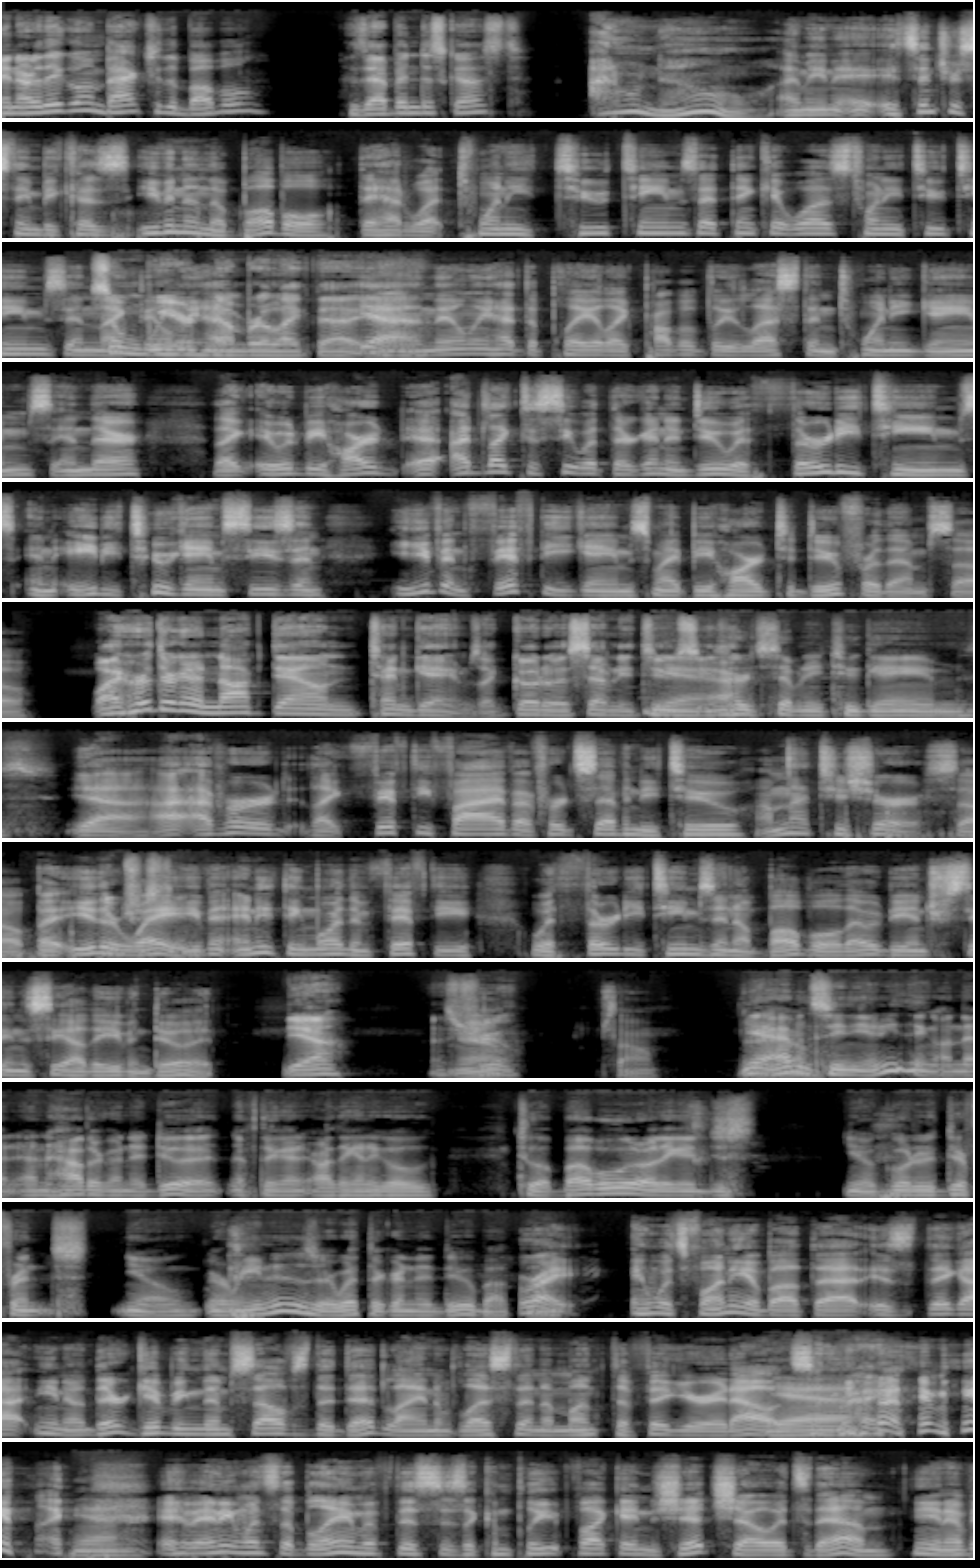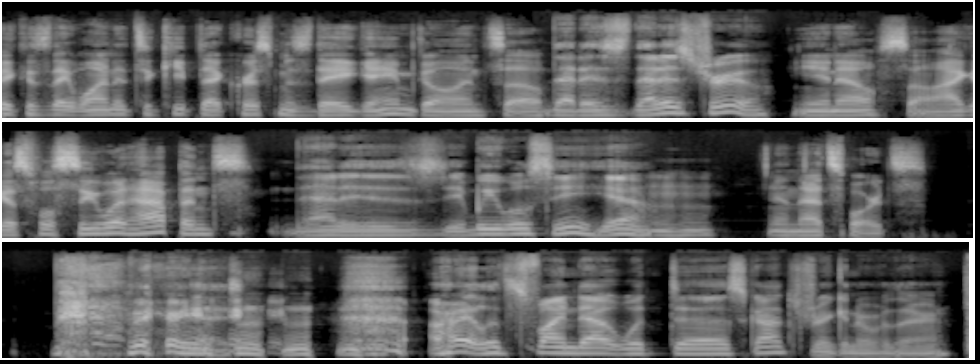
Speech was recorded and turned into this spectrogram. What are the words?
And are they going back to the bubble? Has that been discussed? I don't know. I mean, it's interesting because even in the bubble, they had what twenty two teams. I think it was twenty two teams, and Some like weird had- number like that. Yeah, Yeah. and they only had to play like probably less than twenty games in there. Like it would be hard. I'd like to see what they're going to do with thirty teams in eighty two game season. Even fifty games might be hard to do for them. So well, I heard they're going to knock down 10 games, like go to a 72 Yeah, season. I heard 72 games. yeah, I, I've heard like fifty five. I've heard seventy two. I'm not too sure. So, but either way, even anything more than fifty with thirty teams in a bubble, that would be interesting to see how they even do it. yeah, that's Yeah. true. So Yeah, there I haven't go. seen anything on that and how they're going to do it. If they're gonna, are they going to go to a bubble or are they going to just you know go to different you know arenas or what they're going to do about that? Right. And what's funny about that is they got, you know, they're giving themselves the deadline of less than a month to figure it out. So, Yeah. you know what I mean? Like, Yeah. if anyone's to blame if this is a complete fucking shit show, it's them, you know, because they wanted to keep that Christmas Day game going. So, That is that is true. you know, so I guess we'll see what happens. That is we will see. Yeah. hmm And that's sports. Very nice. All right, let's find out what uh, Scott's drinking over there.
